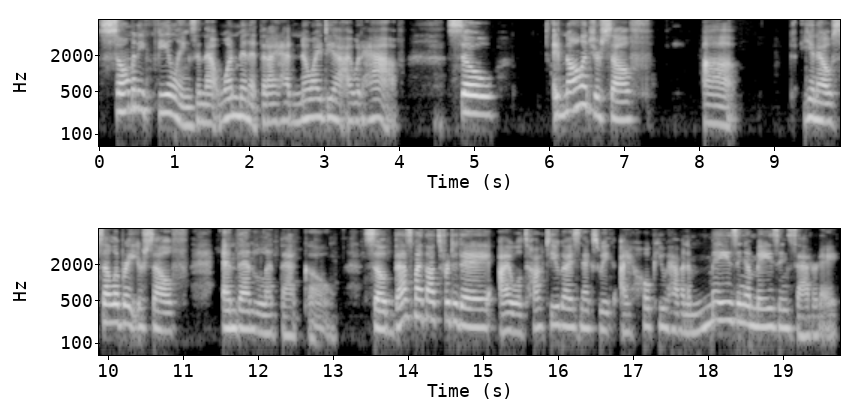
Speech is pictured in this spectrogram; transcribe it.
So many feelings in that 1 minute that I had no idea I would have. So acknowledge yourself, uh, you know, celebrate yourself, and then let that go. So that's my thoughts for today. I will talk to you guys next week. I hope you have an amazing, amazing Saturday.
